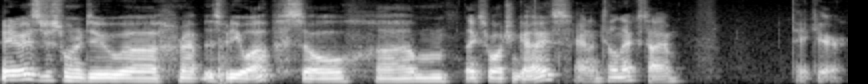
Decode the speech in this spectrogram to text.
Anyways, just wanted to uh, wrap this video up, so um, thanks for watching guys, and until next time, take care.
